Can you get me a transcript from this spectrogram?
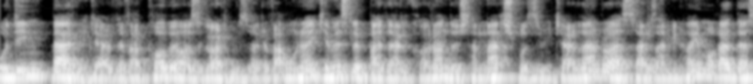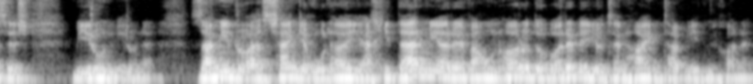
اودین برمیگرده و پا به آزگارد می‌ذاره و اونایی که مثل بدلکاران داشتن نقش بازی می‌کردن رو از سرزمین های مقدسش بیرون میرونه. زمین رو از چنگ قولهای یخی در میاره و اونها رو دوباره به یوتنهایم تبعید می‌کنه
